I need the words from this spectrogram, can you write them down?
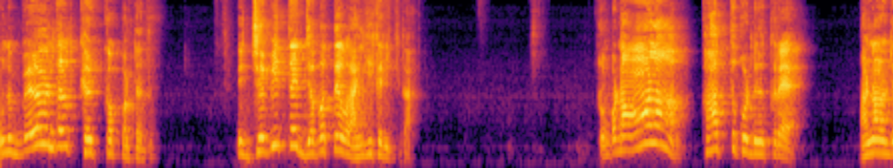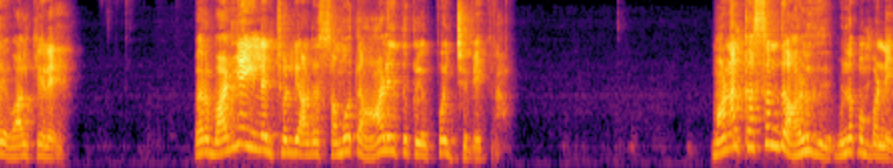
உன் வேண்டுதல் கேட்கப்பட்டது. நீ ஜெபித்த ஜெபத்தை அவர் அங்கீகரிக்கிறார். ரொம்ப நாளா காத்து கொண்டிருக்கிற அனாளுடைய வாழ்க்கையிலே வேற வழியே இல்லைன்னு சொல்லி அவருடைய சமூகத்தை ஆலயத்துக்குள்ளே போய் ஜெபிக்கிறான் மனம் கசந்து அழுது விண்ணப்பம் பண்ணி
